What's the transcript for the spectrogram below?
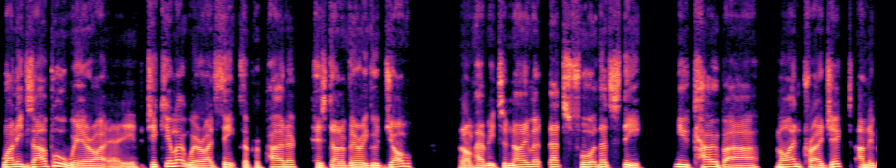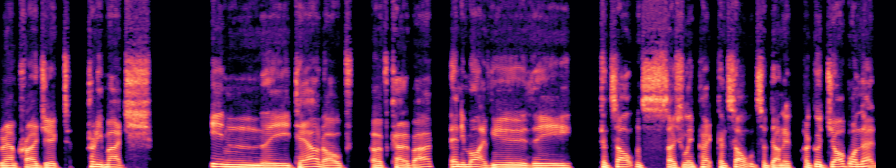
one example where I, in particular, where I think the proponent has done a very good job and I'm happy to name it. That's for, that's the new Cobar mine project, underground project, pretty much in the town of, of Cobar. And in my view, the consultants, social impact consultants have done a, good job on that.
